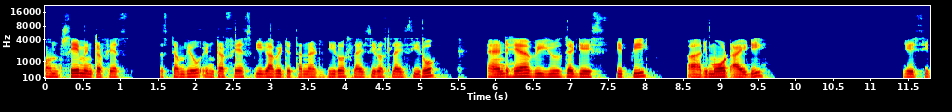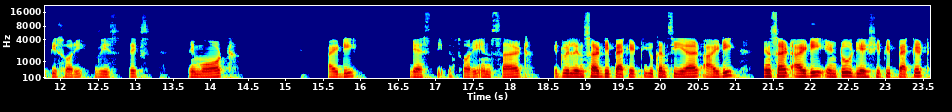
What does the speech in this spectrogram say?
on same interface system view interface gigabit ethernet 0 slash 0 slash 0 and here we use the DHCP uh, remote ID DHCP sorry v6 remote ID sorry insert. It will insert the packet. You can see here ID insert ID into DHCP packet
